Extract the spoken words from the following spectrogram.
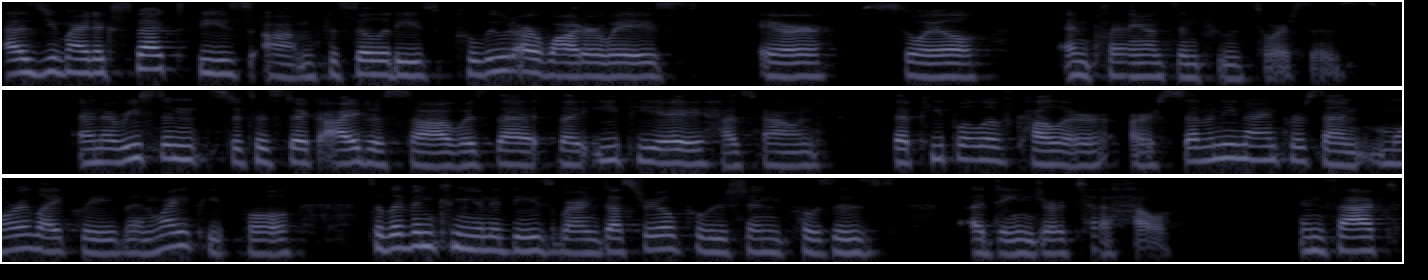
As you might expect, these um, facilities pollute our waterways, air, soil, and plants and food sources. And a recent statistic I just saw was that the EPA has found that people of color are 79% more likely than white people to live in communities where industrial pollution poses a danger to health. In fact,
